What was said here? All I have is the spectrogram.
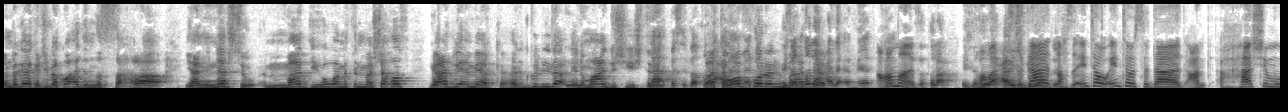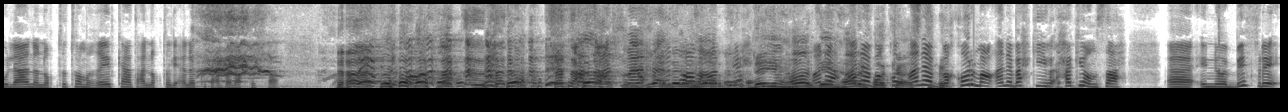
أنا بقول لك أجيب لك واحد من الصحراء يعني نفسه مادي هو مثل ما شخص قاعد بأمريكا. هل تقول لي لا؟ لأنه ما عنده شيء يشتري. لا بس إذا طلع فتوفر على أمريكا- إذا طلع المادة على أمريكا عمر. إذا طلع إذا هو عايش سداد لحظة أنت وانت وسداد عم هاشم ولانا نقطتهم غير كانت عن النقطة اللي أنا كنت بناقشها ده ينهار ده أنا ينهار أنا بقر أنا بقر مع أنا بحكي حكيهم صح. آه إنه بيفرق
